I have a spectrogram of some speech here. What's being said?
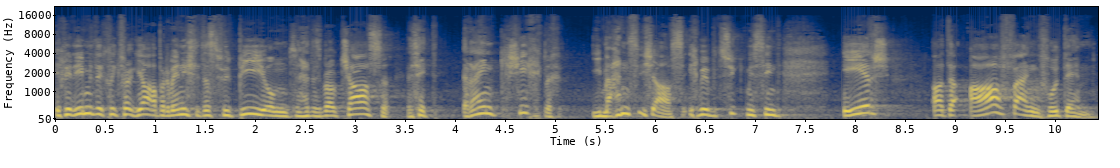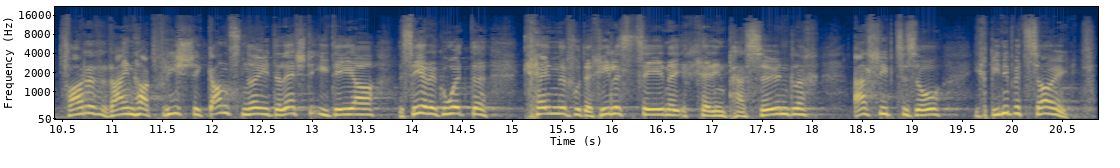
Ich werde immer gefragt, ja, aber wenn ist das vorbei und hat es überhaupt Chancen? Es hat rein geschichtlich immense Chancen. Ich bin überzeugt, wir sind erst an den Anfang von dem. Pfarrer Reinhard Frische, ganz neu in der letzten Idee, ein sehr guter Kenner von der Kirchenszene. Ich kenne ihn persönlich. Er schreibt es so, ich bin überzeugt,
